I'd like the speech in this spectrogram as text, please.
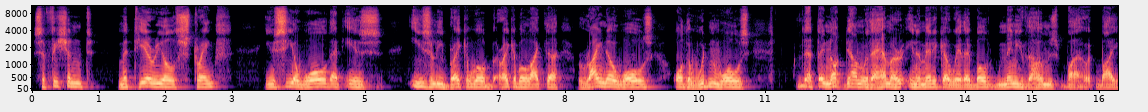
sufficient material strength, you see a wall that is easily breakable, breakable like the rhino walls or the wooden walls that they knock down with a hammer in America, where they build many of the homes by, by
